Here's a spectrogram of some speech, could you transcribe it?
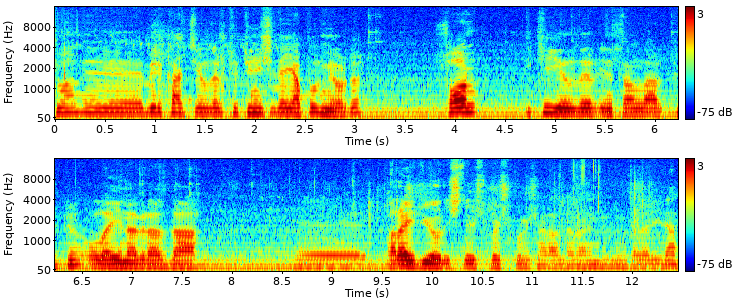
şu an eee, birkaç yıldır tütün işi de yapılmıyordu. Son iki yıldır insanlar tütün olayına biraz daha eee, para ediyor işte 3-5 kuruş herhalde benim bildiğim kadarıyla.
